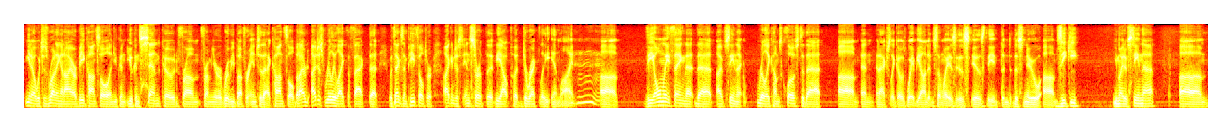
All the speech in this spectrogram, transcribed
you know, which is running an IRB console, and you can you can send code from from your Ruby buffer into that console. But I, I just really like the fact that with XMP filter, I can just insert the, the output directly in line. Mhm. Um, the only thing that, that I've seen that really comes close to that, um, and, and actually goes way beyond it in some ways, is is the, the this new um, Xiki. You might have seen that um,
